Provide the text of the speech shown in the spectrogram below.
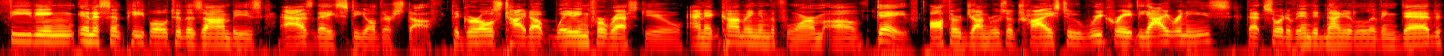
feeding innocent people to the zombies as they steal their stuff. The girls tied up waiting for rescue, and it coming in the form of Dave. Author John Russo tries to recreate the ironies that sort of ended Night of the Living Dead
